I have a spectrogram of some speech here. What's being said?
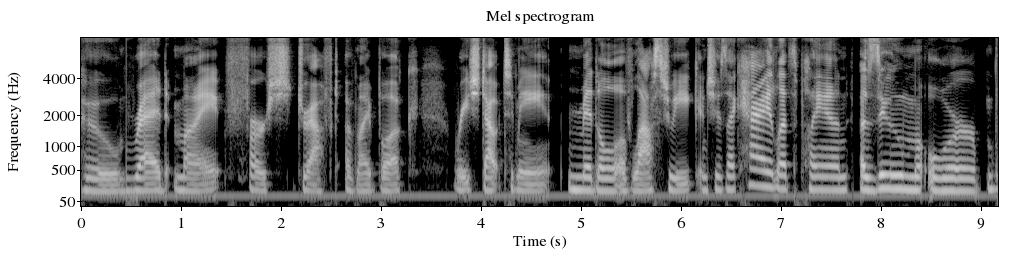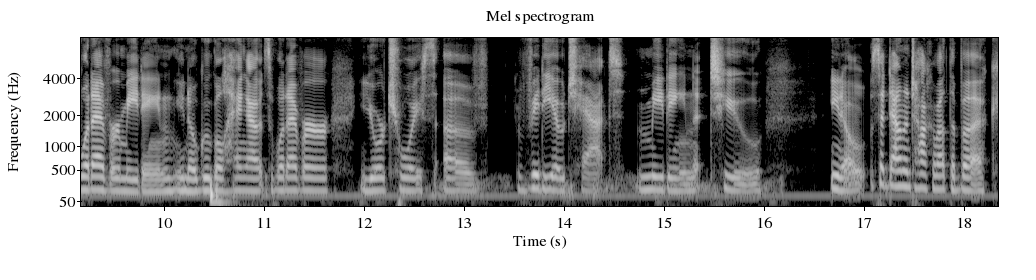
who read my first draft of my book reached out to me middle of last week and she's like, "Hey, let's plan a Zoom or whatever meeting, you know, Google Hangouts, whatever your choice of video chat meeting to you know, sit down and talk about the book,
